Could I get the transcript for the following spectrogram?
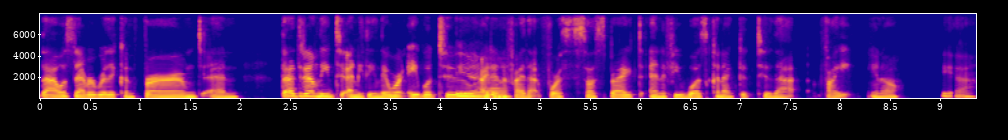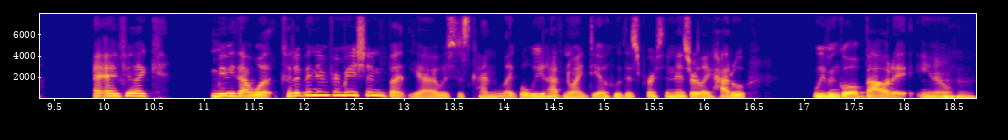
that was never really confirmed. And that didn't lead to anything. They weren't able to Yeah. identify that fourth suspect and if he was connected to that fight, you know? Yeah. I, I feel like maybe that what could have been information, but yeah, it was just kind of like, well, we have no idea who this person is or like how do we even go about it, you know? Mhm.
